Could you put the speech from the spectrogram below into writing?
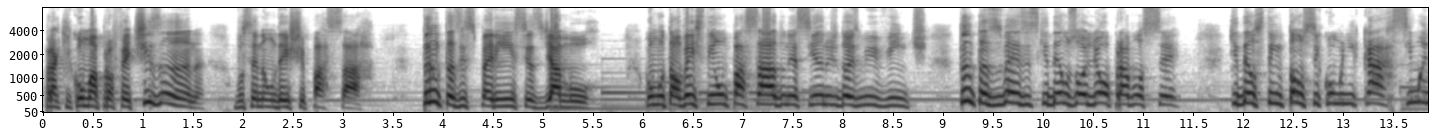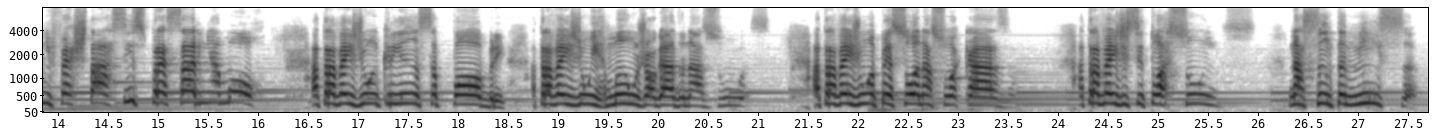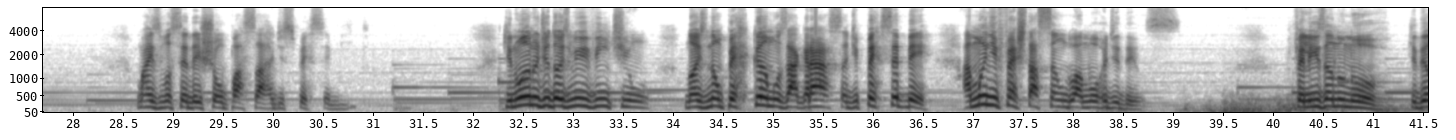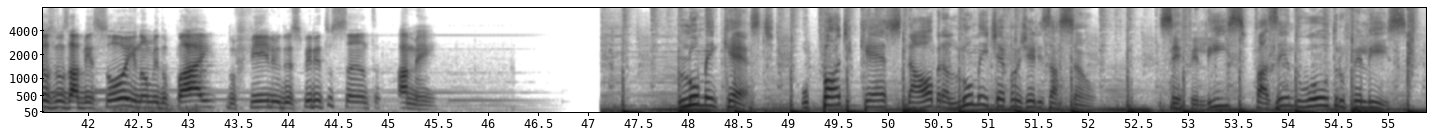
para que, como a profetisa Ana, você não deixe passar tantas experiências de amor como talvez tenham passado nesse ano de 2020. Tantas vezes que Deus olhou para você, que Deus tentou se comunicar, se manifestar, se expressar em amor, através de uma criança pobre, através de um irmão jogado nas ruas, através de uma pessoa na sua casa, através de situações, na Santa Missa. Mas você deixou passar despercebido. Que no ano de 2021 nós não percamos a graça de perceber a manifestação do amor de Deus. Feliz Ano Novo! Que Deus nos abençoe em nome do Pai, do Filho e do Espírito Santo. Amém. Lumencast, o podcast da obra Lumen de Evangelização. Ser feliz fazendo o outro feliz.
